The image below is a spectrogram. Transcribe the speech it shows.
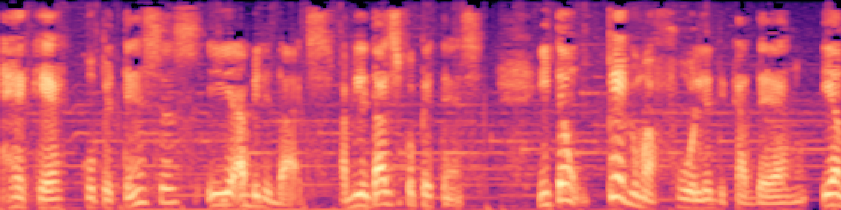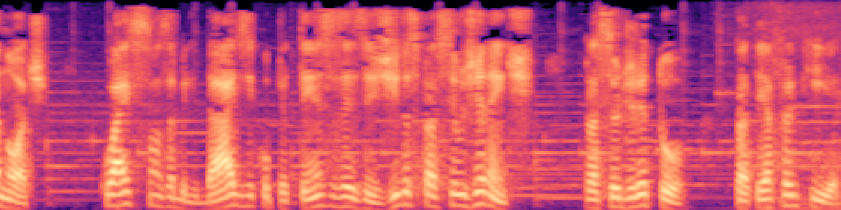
requer competências e habilidades. Habilidades e competências. Então, pegue uma folha de caderno e anote quais são as habilidades e competências exigidas para ser o gerente, para ser o diretor, para ter a franquia,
